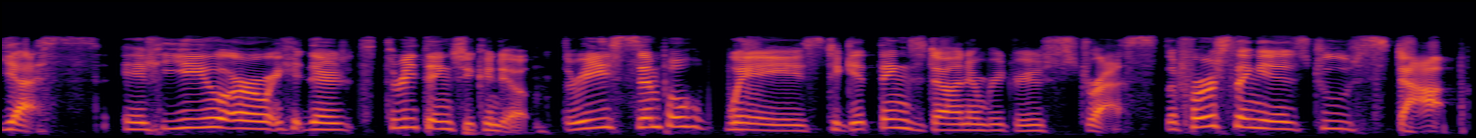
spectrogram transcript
Yes. If you are, there's three things you can do. Three simple ways to get things done and reduce stress. The first thing is to stop.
